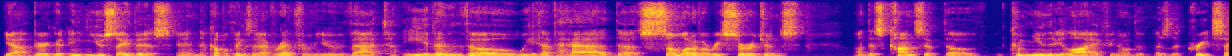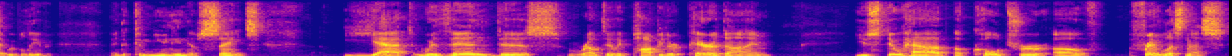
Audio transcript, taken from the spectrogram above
Yeah, very good. And you say this, and a couple things that I've read from you that even though we have had uh, somewhat of a resurgence on this concept of community life, you know, the, as the creeds say, we believe in the communion of saints. Yet, within this relatively popular paradigm, you still have a culture of friendlessness,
